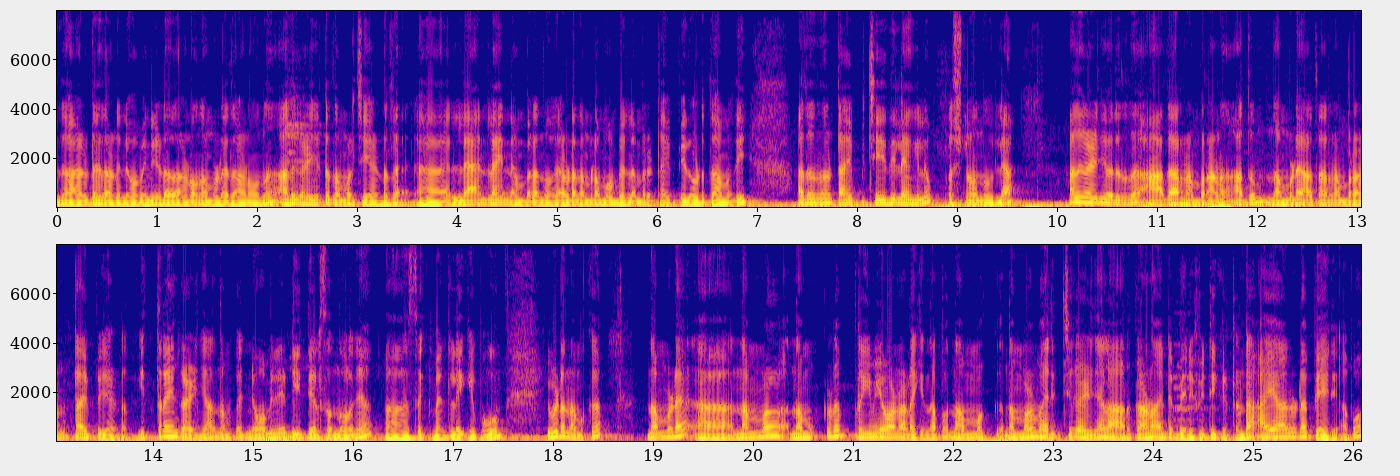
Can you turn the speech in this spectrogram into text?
ഇത് ആരുടേതാണ് നോമിനിയുടേതാണോ നമ്മുടേതാണോ എന്ന്. അത് കഴിഞ്ഞിട്ട് നമ്മൾ ചെയ്യേണ്ടത് ലാൻഡ് ലൈൻ നമ്പർ എന്ന് പറഞ്ഞാൽ അവിടെ നമ്മുടെ മൊബൈൽ നമ്പർ ടൈപ്പ് ചെയ്ത് കൊടുത്താൽ മതി. അതൊന്നും ടൈപ്പ് ചെയ്തില്ലെങ്കിലും പ്രശ്നമൊന്നുമില്ല. അത് കഴിഞ്ഞ് വരുന്നത് ആധാർ നമ്പറാണ്. അതും നമ്മുടെ ആധാർ നമ്പറാണ് ടൈപ്പ് ചെയ്യേണ്ടത്. ഇത്രയും കഴിഞ്ഞാൽ നമുക്ക് നോമിനി ഡീറ്റെയിൽസ് എന്ന് പറഞ്ഞ് സെഗ്മെന്റിലേക്ക് പോകും. ഇവിടെ നമുക്ക് നമ്മുടെ നമ്മൾ നമ്മുടെ പ്രീമിയമാണ് അടയ്ക്കുന്നത്. അപ്പോൾ നമുക്ക് നമ്മൾ മരിച്ചു കഴിഞ്ഞാൽ ആർക്കാണോ അതിന്റെ ബെനിഫിറ്റ് കിട്ടേണ്ട അയാളുടെ പേര്. അപ്പോൾ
